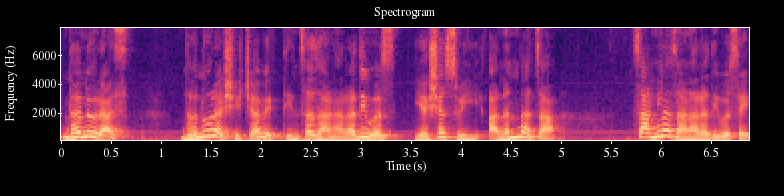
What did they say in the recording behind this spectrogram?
धनुरास. धनुराशीच्या व्यक्तींचा जाणारा दिवस यशस्वी आनंदाचा चांगला जाणारा दिवस आहे.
